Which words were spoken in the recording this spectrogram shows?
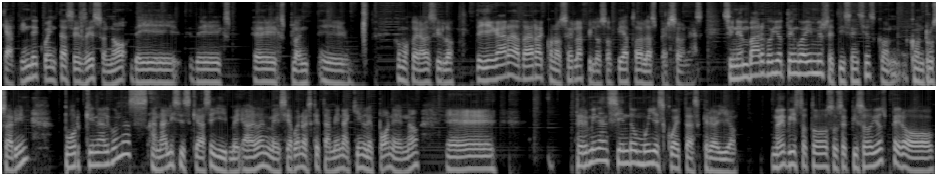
que a fin de cuentas es eso, ¿no? De, de eh, eh, ¿cómo podríamos decirlo? De llegar a dar a conocer la filosofía a todas las personas. Sin embargo, yo tengo ahí mis reticencias con, con Rusarín, porque en algunos análisis que hace, y me, Alan me decía, bueno, es que también a quién le pone, ¿no? Eh, terminan siendo muy escuetas, creo yo. No he visto todos sus episodios, pero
